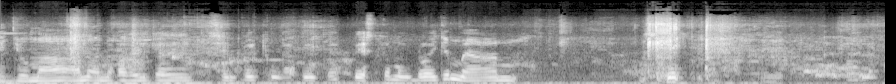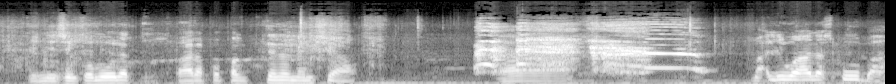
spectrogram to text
Medyo maano ano ka rin kasi simple itong aking ito pesto mag bro dyan ma stick. Linisin ko muna para po pag tinanim siya. Ah maaliwalas po ba?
